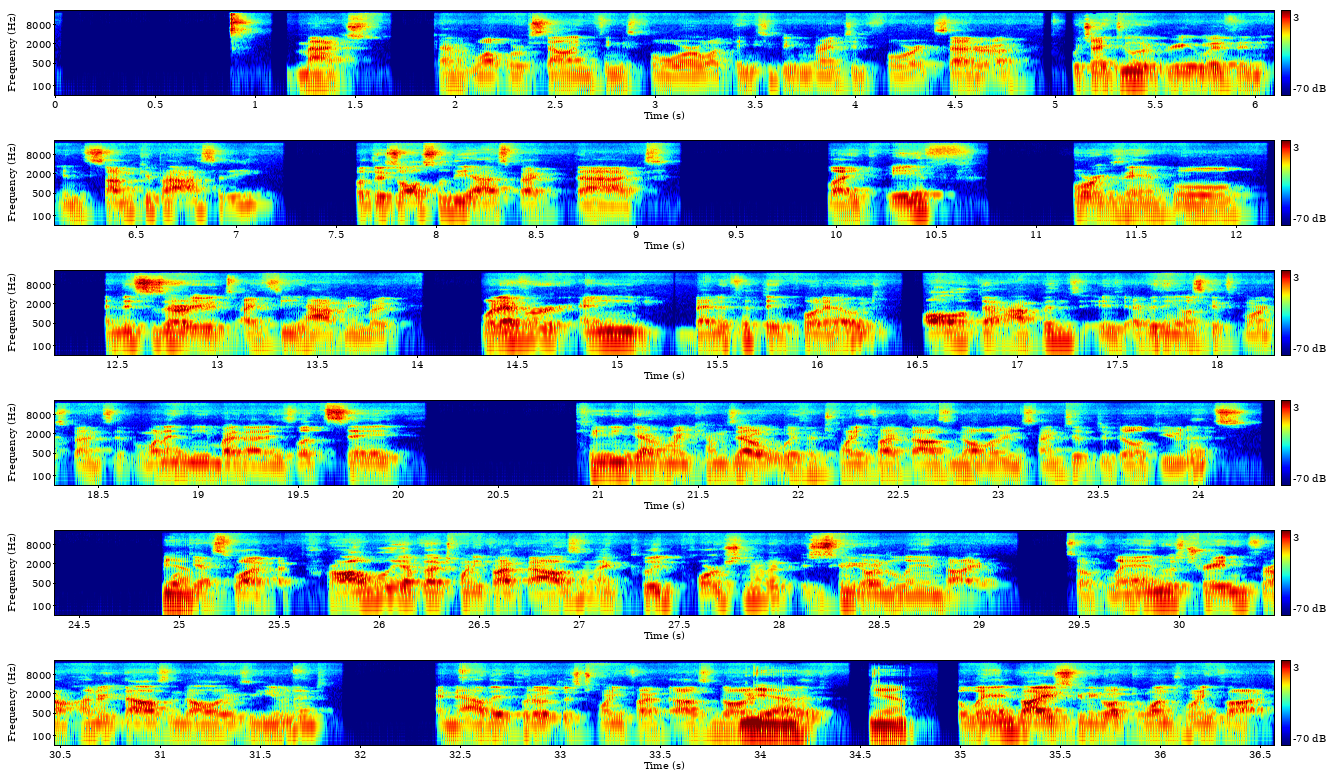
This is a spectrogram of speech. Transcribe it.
match kind of what we're selling things for, what things are being rented for, etc. Which I do agree with in, in some capacity. But there's also the aspect that, like, if, for example, and this is already what I see happening, but whatever any benefit they put out, all that happens is everything else gets more expensive. And what I mean by that is, let's say Canadian government comes out with a twenty-five thousand dollar incentive to build units. Well, Yeah. guess what? I probably of that twenty-five thousand, a good portion of it is just going to go into land value. So if land was trading for hundred thousand dollars a unit, and now they put out this twenty-five thousand dollar Yeah, credit, yeah. the land value is going to go up to one twenty-five.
